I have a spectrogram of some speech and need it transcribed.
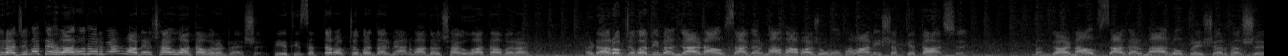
તો રાજ્યમાં તહેવારો દરમિયાન વાદળછાયું વાતાવરણ રહેશે. તેથી સત્તર ઓક્ટોબર દરમિયાન વાદળછાયું વાતાવરણ, અઢાર ઓક્ટોબરથી બંગાળના ઉપસાગરમાં વાવાઝોડું થવાની શક્યતા છે. બંગાળના ઉપસાગરમાં લો પ્રેશર થશે.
